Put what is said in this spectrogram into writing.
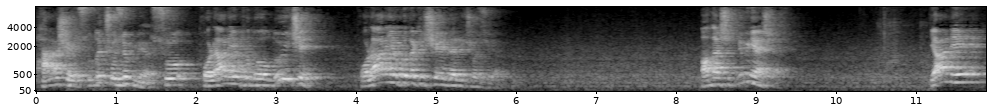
her şey suda çözünmüyor. Su polar yapıda olduğu için polar yapıdaki şeyleri çözüyor. Anlaştık değil mi gençler? Yani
